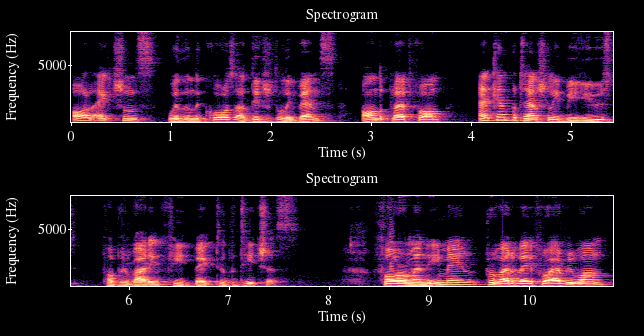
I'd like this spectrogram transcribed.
all actions within the course are digital events on the platform and can potentially be used for providing feedback to the teachers. Forum and email provide a way for everyone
